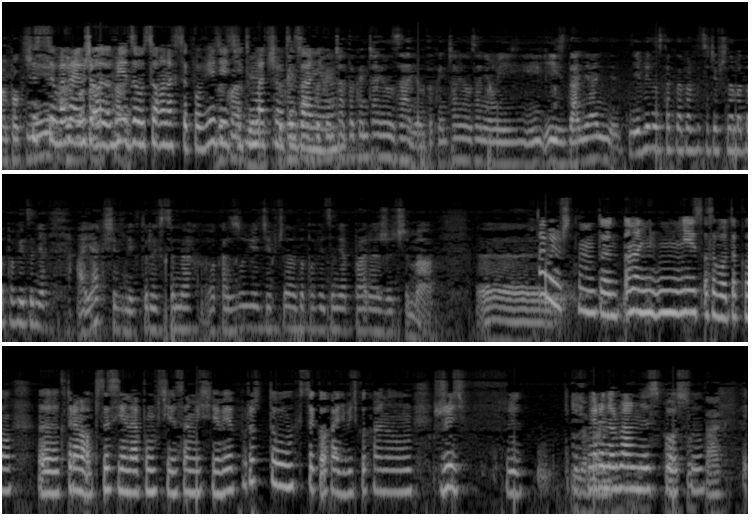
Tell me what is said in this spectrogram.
Obok niej Wszyscy uważają, albo- że a, on, tak. wiedzą, co ona chce powiedzieć Dokładnie. i tłumaczą to za nią. Dokończa, dokończają za nią, dokończają za nią jej, jej, jej zdania, nie, nie wiedząc tak naprawdę, co dziewczyna ma do powiedzenia. A jak się w niektórych scenach okazuje, dziewczyna do powiedzenia parę rzeczy ma. Eee, Tak, już ona nie jest osobą taką, e, która ma obsesję na punkcie samej siebie. Po prostu chce kochać, być kochaną, żyć w jakiś w miarę normalny sposób. Tak. E,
